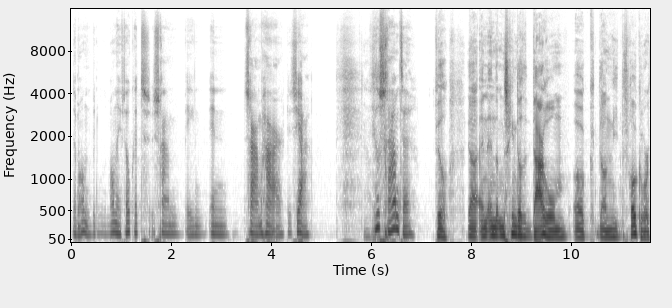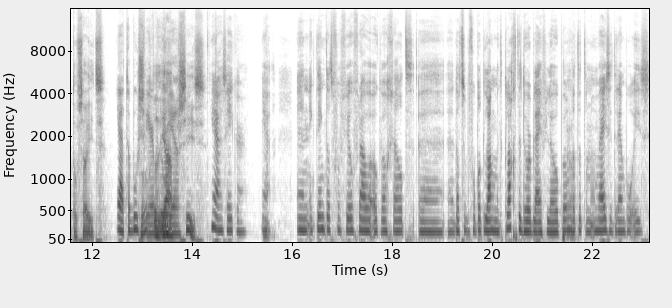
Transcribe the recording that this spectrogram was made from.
de man. Ik bedoel, de man heeft ook het schaambeen en schaamhaar. Dus ja, Ja. veel schaamte. Veel. Ja, en, en dan misschien dat het daarom ook dan niet besproken wordt of zoiets. Ja, taboesfeer? Dat- ja, je. precies. Ja, zeker. Ja. En ik denk dat voor veel vrouwen ook wel geldt eh, eh, dat ze bijvoorbeeld lang met klachten door blijven lopen, Ja. omdat het een onwijze drempel is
